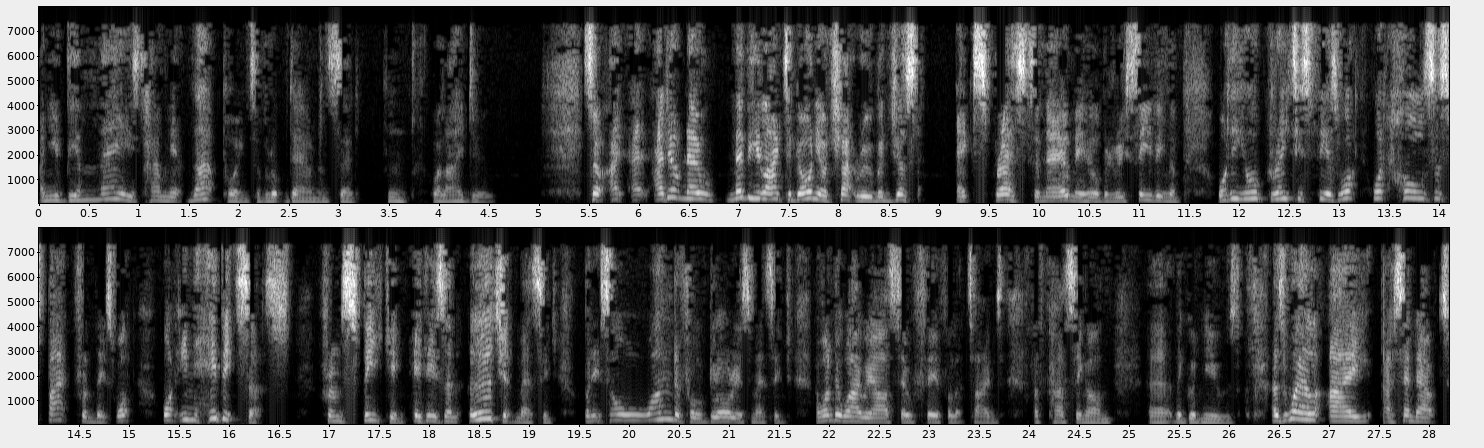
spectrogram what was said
And you'd be amazed how many at that point have looked down and said, Hmm, well, I do. So I, I, I, don't know, maybe you like to go in your chat room and just express to Naomi who'll be receiving them, what are your greatest fears? What, what holds us back from this? What, what inhibits us from speaking? It is an urgent message, but it's a wonderful, glorious message. I wonder why we are so fearful at times of passing on uh, the good news. As well, I, I send out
